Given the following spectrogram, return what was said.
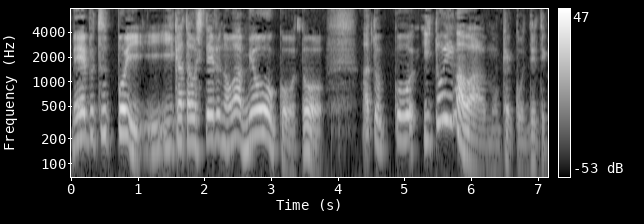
名物っぽい言い方をしているのは妙高と、あと、こう、糸魚川も結構出て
